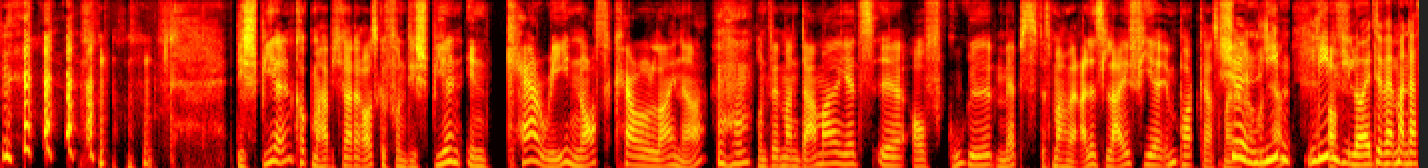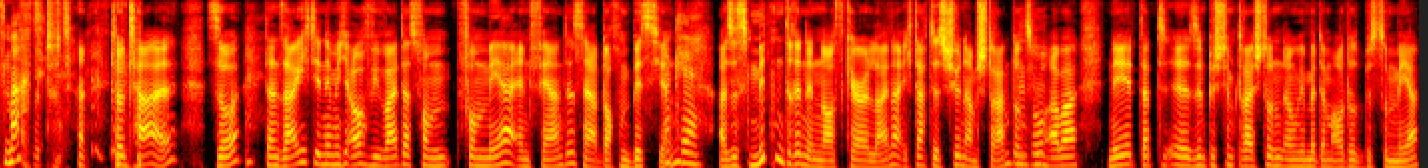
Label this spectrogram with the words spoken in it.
die spielen, guck mal, habe ich gerade rausgefunden, die spielen in Cary, North Carolina. Mhm. Und wenn man da mal jetzt äh, auf Google Maps, das machen wir alles live hier im Podcast. Schön, lieben, lieben auf, die Leute, wenn man das macht. Total. total. So, dann sage ich dir nämlich auch, wie weit das vom, vom Meer entfernt ist. Ja, doch ein bisschen. Okay. Also es ist mittendrin in North Carolina. Ich dachte, es ist schön am Strand und mhm. so, aber nee, das äh, sind bestimmt drei Stunden irgendwie mit dem Auto bis zum Meer.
